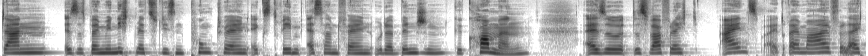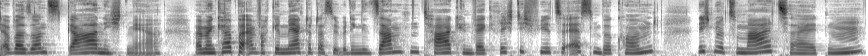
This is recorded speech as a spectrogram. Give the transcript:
Dann ist es bei mir nicht mehr zu diesen punktuellen extremen Essanfällen oder Bingen gekommen. Also das war vielleicht ein, zwei, dreimal vielleicht, aber sonst gar nicht mehr. Weil mein Körper einfach gemerkt hat, dass er über den gesamten Tag hinweg richtig viel zu essen bekommt. Nicht nur zu Mahlzeiten,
